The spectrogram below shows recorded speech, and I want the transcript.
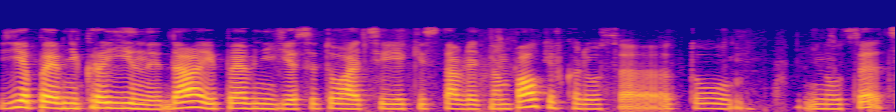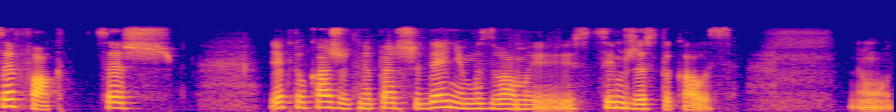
є певні країни, да, і певні є ситуації, які ставлять нам палки в колеса, то ну, це, це факт. Це ж, як то кажуть, не перший день, і ми з вами з цим вже стикалися. От.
